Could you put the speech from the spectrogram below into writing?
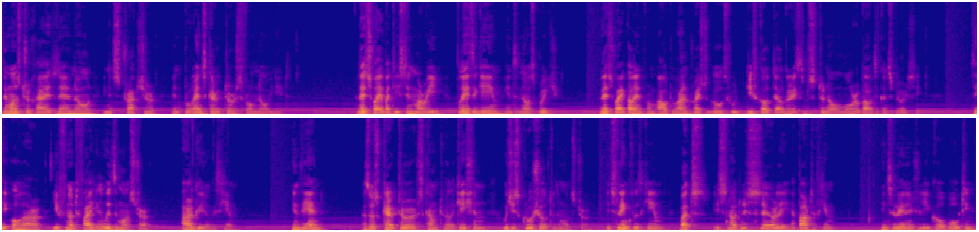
the monster hides the unknown in its structure and prevents characters from knowing it. That's why Baptiste and Marie play the game in the North Bridge. That's why Colin from Out One tries to go through difficult algorithms to know more about the conspiracy. They all are, if not fighting with the monster, arguing with him. In the end, those characters come to a location which is crucial to the monster. It's linked with him, but it's not necessarily a part of him. In Celine and Julie Go Boating,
